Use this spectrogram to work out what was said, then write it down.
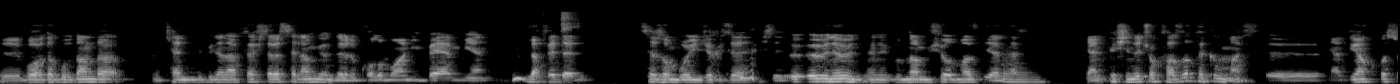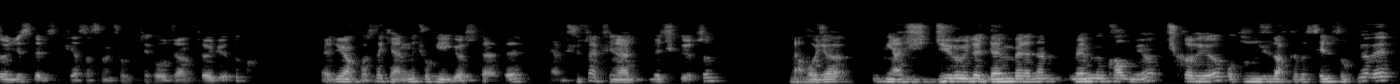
Ee, bu arada buradan da kendini bilen arkadaşlara selam gönderirim. Kolomani'yi beğenmeyen, laf eden, sezon boyunca bize işte övün övün hani bundan bir şey olmaz diyenler. Hmm. Yani peşinde çok fazla takım var. Ee, yani Dünya Kupası öncesi de biz piyasasının çok yüksek olacağını söylüyorduk. E, Dünya Kupası'nda kendini çok iyi gösterdi. Yani düşünsene finalde çıkıyorsun. Ya Evet. hoca yani Ciro ile Dembele'den memnun kalmıyor. Çıkarıyor. 30. dakikada seni sokuyor ve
